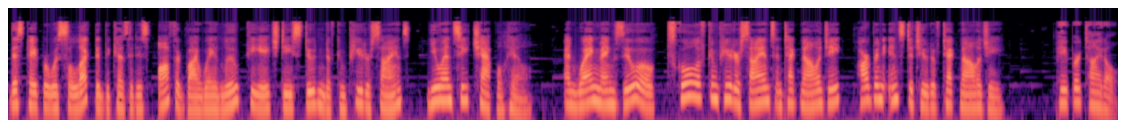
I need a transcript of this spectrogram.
This paper was selected because it is authored by Wei Lu, PhD student of computer science, UNC Chapel Hill, and Wangmeng Zuo, School of Computer Science and Technology, Harbin Institute of Technology. Paper title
